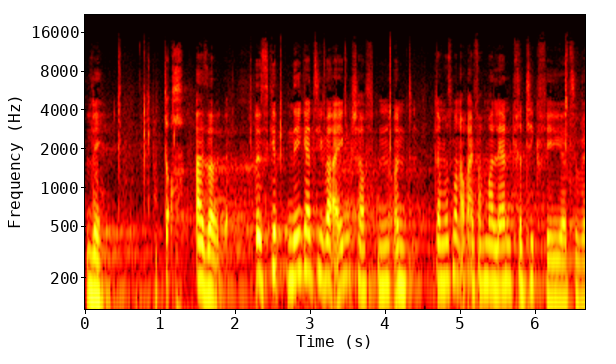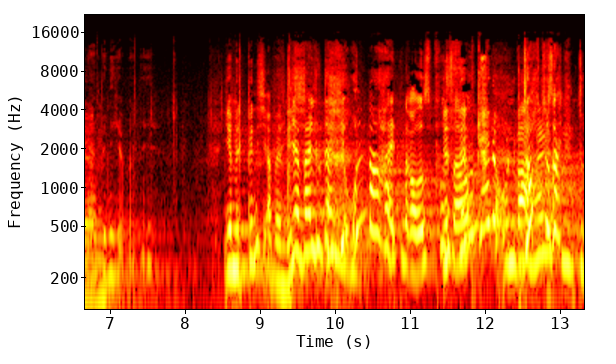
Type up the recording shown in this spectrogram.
Nee. Doch. Also, es gibt negative Eigenschaften und da muss man auch einfach mal lernen, kritikfähiger zu Ja, werden. bin ich aber nicht. Ja, mit bin ich aber nicht. Ja, weil du da hier Unwahrheiten das rauspussst. sind keine Doch, Unwahrheiten. du sagst, du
